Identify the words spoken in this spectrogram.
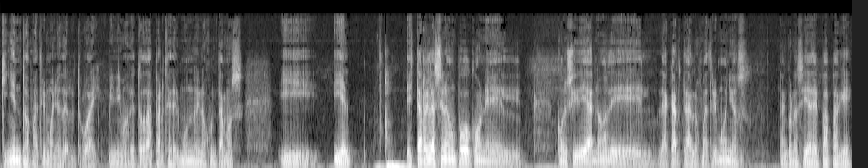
500 matrimonios de Retrubay, vinimos de todas partes del mundo y nos juntamos, y, y el, está relacionado un poco con el con su idea ¿no? de la carta a los matrimonios tan conocida del Papa que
